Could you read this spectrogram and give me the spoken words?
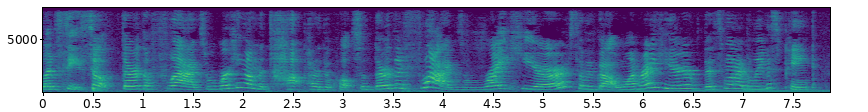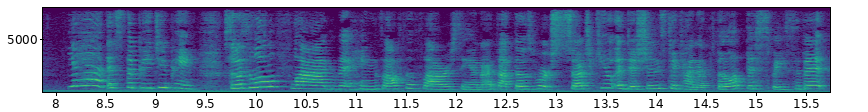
Let's see. So they're the flags. We're working on the top part of the quilt. So they're the flags right here. So we've got one right here. This one I believe is pink. Yeah, it's the peachy pink. So it's a little flag that hangs off the flower stand. I thought those were such cute additions to kind of fill up this space a bit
